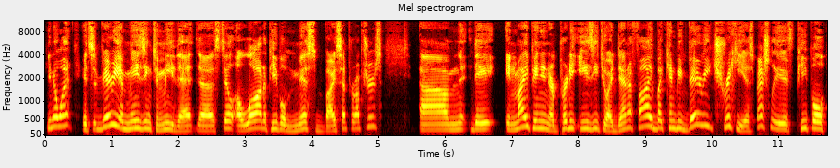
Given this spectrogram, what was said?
you know what? It's very amazing to me that uh, still a lot of people miss bicep ruptures um, they, in my opinion, are pretty easy to identify, but can be very tricky, especially if people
